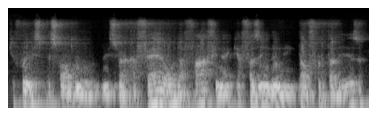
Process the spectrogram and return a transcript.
que foi esse pessoal do, do Isso é Café, ou da FAF, né, que é a Fazenda Ambiental Fortaleza,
